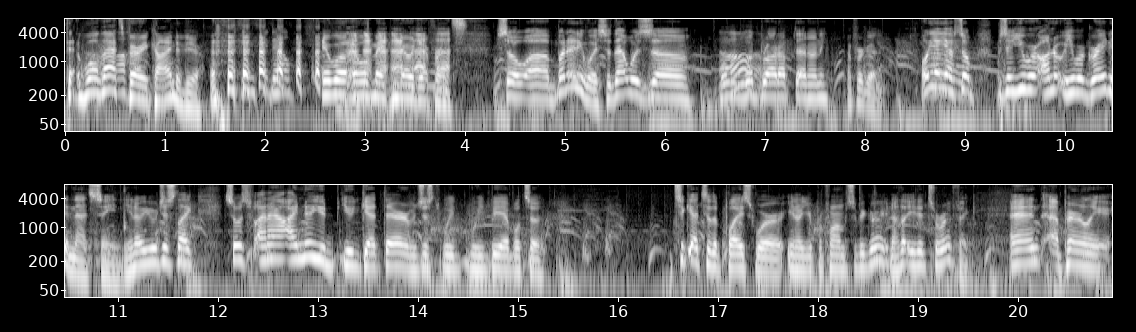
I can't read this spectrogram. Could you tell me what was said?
Th- well, that's very kind of you. It will it will make no difference. So, uh, but anyway, so that was uh, what, Oh. what brought up that, honey? I forgot. Oh yeah, yeah. So, so you were under, you were great in that scene. You know, you were just like so. It was, and I, I knew you'd you'd get there. It was just we'd we'd be able to to get to the place where you know your performance would be great. And I thought you did terrific. And apparently,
